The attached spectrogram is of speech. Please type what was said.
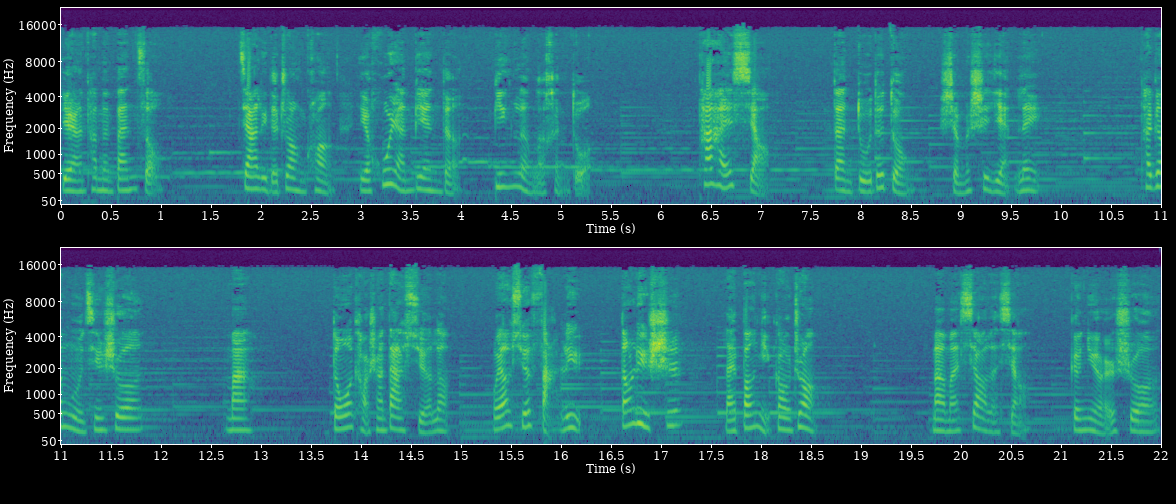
也让他们搬走，家里的状况也忽然变得冰冷了很多。他还小，但读得懂什么是眼泪。他跟母亲说。妈，等我考上大学了，我要学法律，当律师，来帮你告状。妈妈笑了笑，跟女儿说：“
